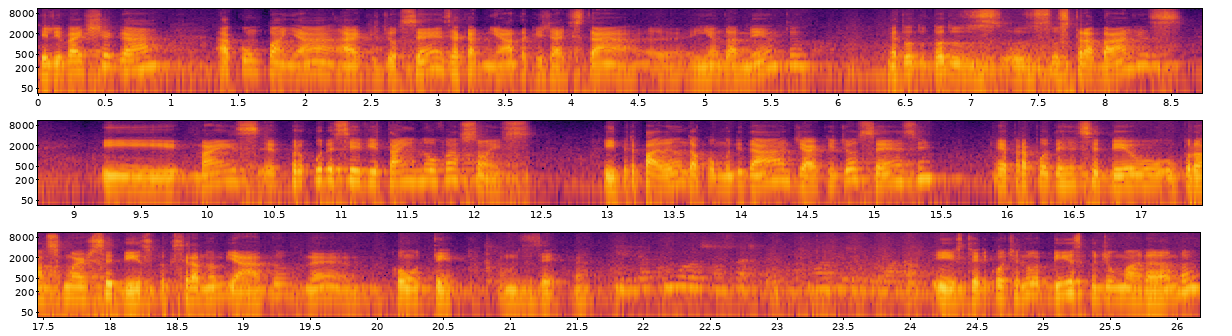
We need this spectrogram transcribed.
Ele vai chegar, acompanhar a arquidiocese, a caminhada que já está uh, em andamento, né, todo, todos os, os, os, trabalhos, e, mas uh, procura-se evitar inovações. e preparando a comunidade, a arquidiocese, é para poder receber o, o, próximo arcebispo que será nomeado né, com o tempo, vamos dizer. Né? E ele acumula as funções, ele? Isso, ele continua bispo de Umarama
